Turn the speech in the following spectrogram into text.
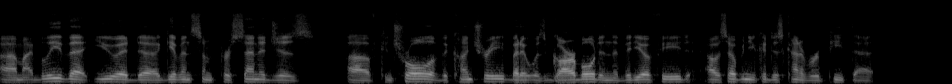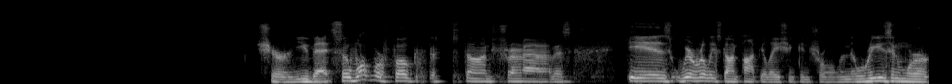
um, I believe that you had uh, given some percentages of control of the country, but it was garbled in the video feed. I was hoping you could just kind of repeat that. Sure, you bet. So what we're focused on, Travis, is we're really focused on population control. And the reason we're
